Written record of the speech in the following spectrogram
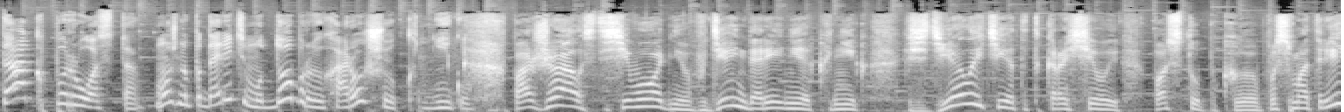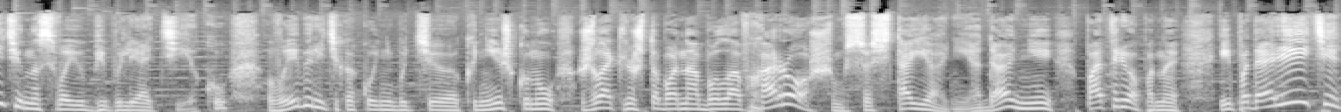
так просто. Можно подарить ему добрую, хорошую книгу. Пожалуйста, сегодня, в день дарения книг, сделайте этот красивый поступок. Э, Посмотрите на свою библиотеку, выберите какую-нибудь э, книжку, ну, желательно, чтобы она была в хорошем состоянии, да, не потрепанная, и подарите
